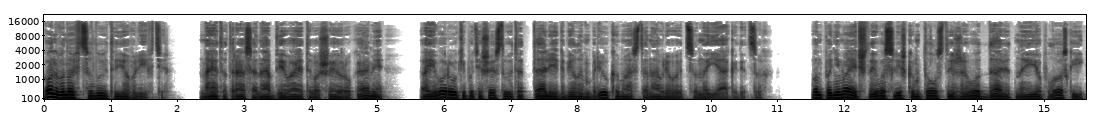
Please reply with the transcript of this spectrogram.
Он вновь целует ее в лифте. На этот раз она обвивает его шею руками, а его руки путешествуют от талии к белым брюкам и останавливаются на ягодицах. Он понимает, что его слишком толстый живот давит на ее плоский,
